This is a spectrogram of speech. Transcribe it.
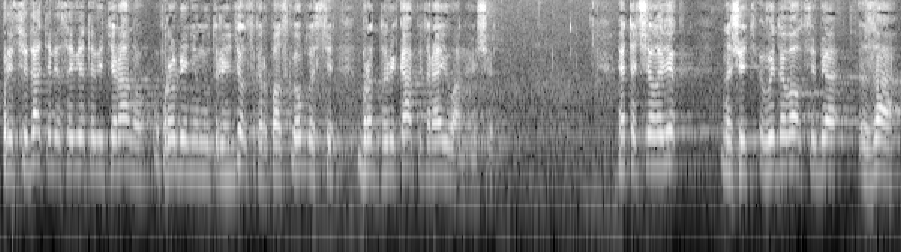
о председателе Совета ветеранов Управления внутренних дел Закарпатской области Брандурика Петра Ивановича. Этот человек значит, выдавал себя за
